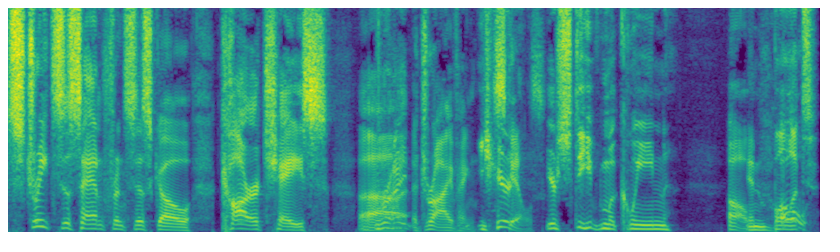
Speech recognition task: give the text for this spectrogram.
streets of San Francisco, car chase, uh, Right. driving You're, skills. You're Steve McQueen Oh, in Bullitt.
